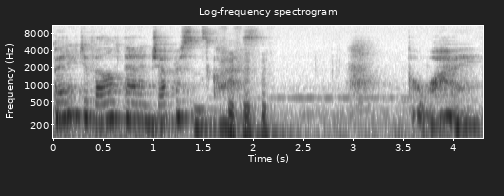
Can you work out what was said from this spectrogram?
Betty developed that in Jefferson's class. but why?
